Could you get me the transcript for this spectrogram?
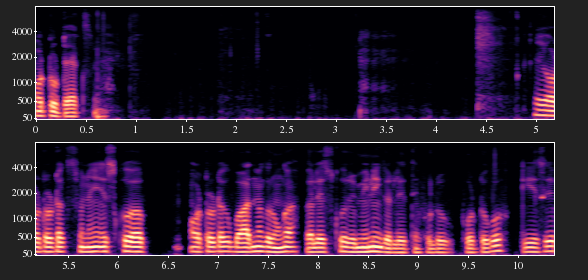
ऑटो टैक्स में। ये ऑटो टैक्स में नहीं, इसको अब ऑटो टैक्स बाद में करूँगा। पहले इसको रिमीनिंग कर लेते हैं फ़ोटो फ़ोटो को, कि इसे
